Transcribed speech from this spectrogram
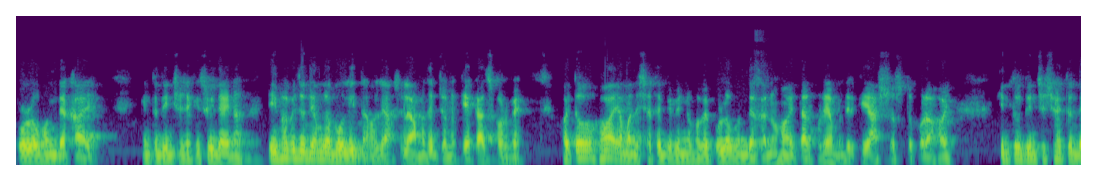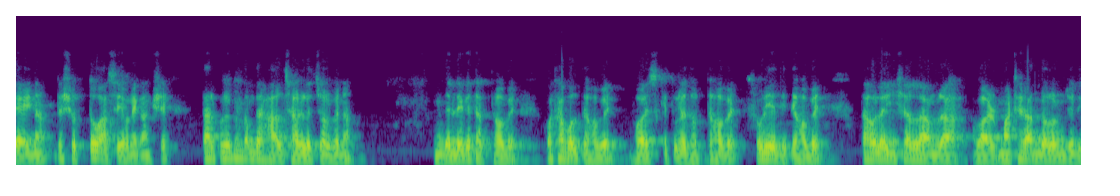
প্রলোভন দেখায়, কিন্তু দিন শেষে কিছুই দেয় না। এইভাবে যদি আমরা বলি, তাহলে আসলে আমাদের জন্য কে কাজ করবে? হয়তো হয় আমাদের সাথে বিভিন্ন ভাবে প্রলোভন দেখানো হয়, তারপরে আমাদেরকে আশ্বস্ত করা হয়, কিন্তু দিন শেষে হয়তো দেয় না। এটা সত্যও আছে অনেকাংশে। তারপরে কিন্তু আমাদের হাল ছাড়লে চলবে না। আমাদের লেগে থাকতে হবে। কথা বলতে হবে, ভয়েসকে তুলে ধরতে হবে, সরিয়ে দিতে হবে। তাহলে ইনশাল্লাহ আমরা আবার মাঠের আন্দোলন যদি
